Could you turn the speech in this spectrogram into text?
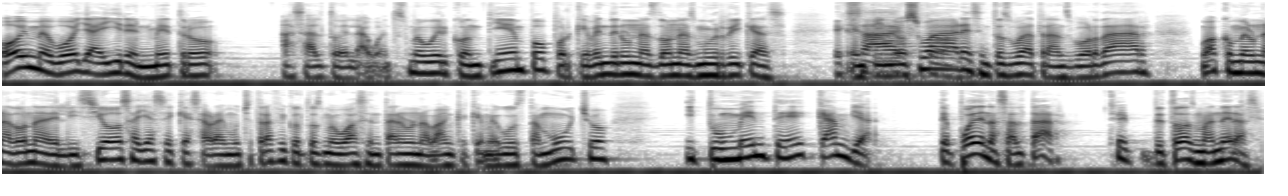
hoy me voy a ir en metro a Salto del Agua, entonces me voy a ir con tiempo porque venden unas donas muy ricas en Pino Suárez, entonces voy a transbordar voy a comer una dona deliciosa, ya sé que ahora hay mucho tráfico, entonces me voy a sentar en una banca que me gusta mucho. Y tu mente cambia. Te pueden asaltar. Sí. De todas maneras.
